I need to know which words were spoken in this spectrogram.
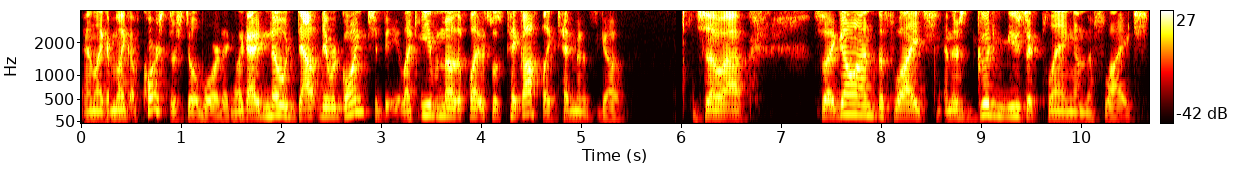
And like I'm like, of course they're still boarding. Like I had no doubt they were going to be. Like even though the flight was supposed to take off like 10 minutes ago. So uh, so I go on to the flight, and there's good music playing on the flight,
